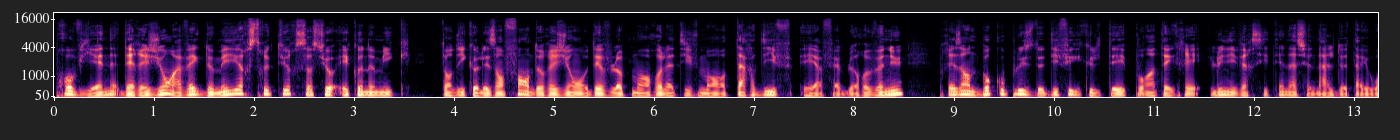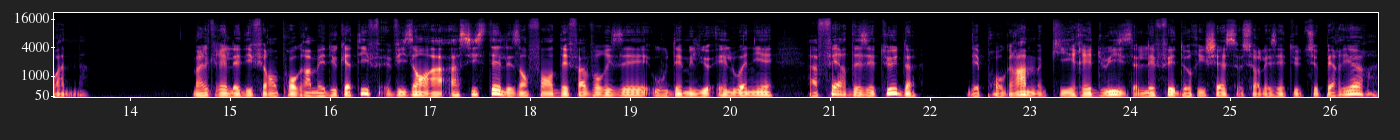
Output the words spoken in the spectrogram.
proviennent des régions avec de meilleures structures socio-économiques, tandis que les enfants de régions au développement relativement tardif et à faible revenu présentent beaucoup plus de difficultés pour intégrer l'Université nationale de Taïwan. Malgré les différents programmes éducatifs visant à assister les enfants défavorisés ou des milieux éloignés à faire des études, des programmes qui réduisent l'effet de richesse sur les études supérieures,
